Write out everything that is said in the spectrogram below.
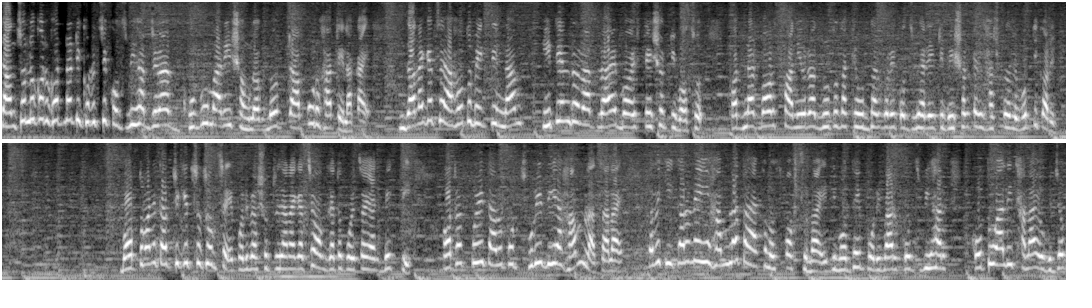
চাঞ্চল্যকর ঘটনাটি ঘটেছে কোচবিহার জেলার ঘুঘুমারি সংলগ্ন টাপুরহাট এলাকায়। জানা গেছে, আহত ব্যক্তির নাম হিতেন্দ্রনাথ রায়, বয়স তেষট্টি বছর। ঘটনার পর স্থানীয়রা দ্রুত তাকে উদ্ধার করে কোচবিহারের একটি বেসরকারি হাসপাতালে ভর্তি করেন। বর্তমানে তার চিকিৎসা চলছে। পরিবার সূত্রে জানা গেছে, অজ্ঞাত পরিচয় এক ব্যক্তি। হঠাৎ করে তার উপর ছুরি দিয়ে হামলা চালায়। তবে কি কারণে এই হামলা তা এখনও স্পষ্ট নয়। ইতিমধ্যে পরিবার কোচবিহার কোতুয়ালি থানায় অভিযোগ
